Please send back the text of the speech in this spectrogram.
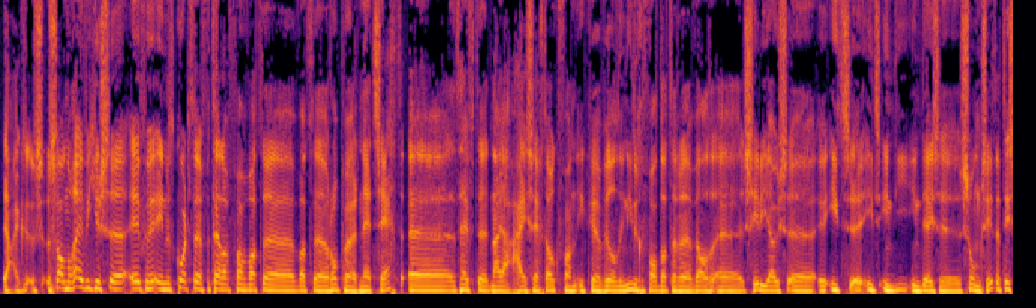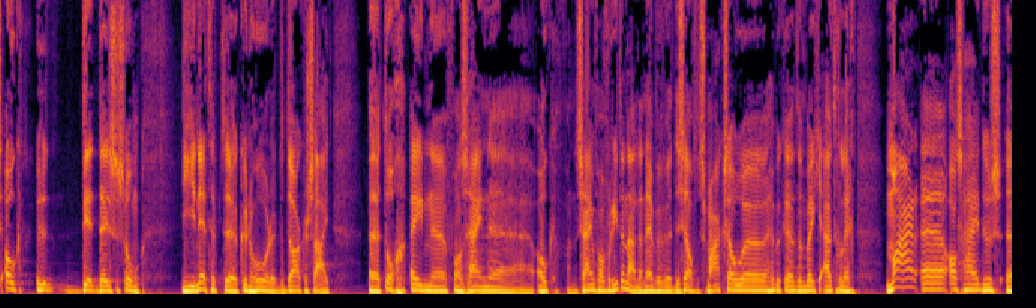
Ja, ik zal nog eventjes eh, even in het kort eh, vertellen van wat, eh, wat Rob net zegt. Het heeft, nou ja, hij zegt ook van ik wil in ieder geval dat er wel serieus iets, iets in, die, in deze song zit. Het is ook de- deze song die je net hebt kunnen horen, The Darker Side. toch een van zijn, ook van zijn favorieten. Nou, dan hebben we dezelfde smaak. Zo heb ik het een beetje uitgelegd. Maar eh, als hij dus eh,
